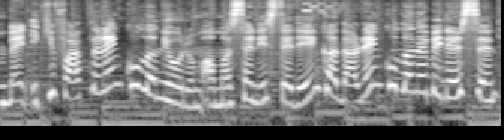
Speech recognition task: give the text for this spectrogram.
Ben iki farklı renk kullanıyorum ama sen istediğin kadar renk kullanabilirsin.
